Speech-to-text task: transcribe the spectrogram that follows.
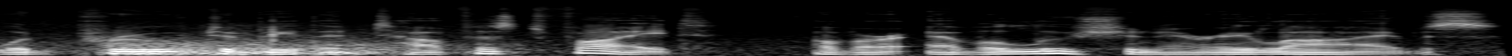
would prove to be the toughest fight of our evolutionary lives.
